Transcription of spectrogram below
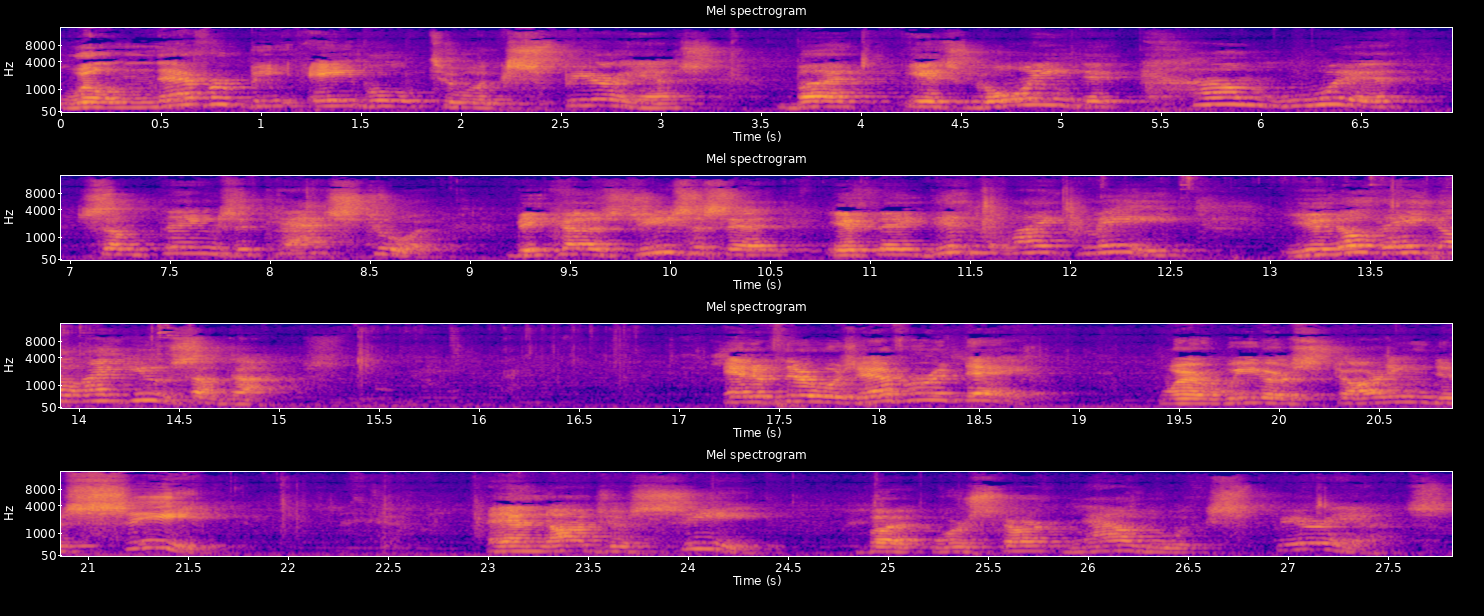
will never be able to experience, but it's going to come with some things attached to it. Because Jesus said, if they didn't like me, you know they ain't going to like you sometimes. And if there was ever a day where we are starting to see, and not just see, but we're starting now to experience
